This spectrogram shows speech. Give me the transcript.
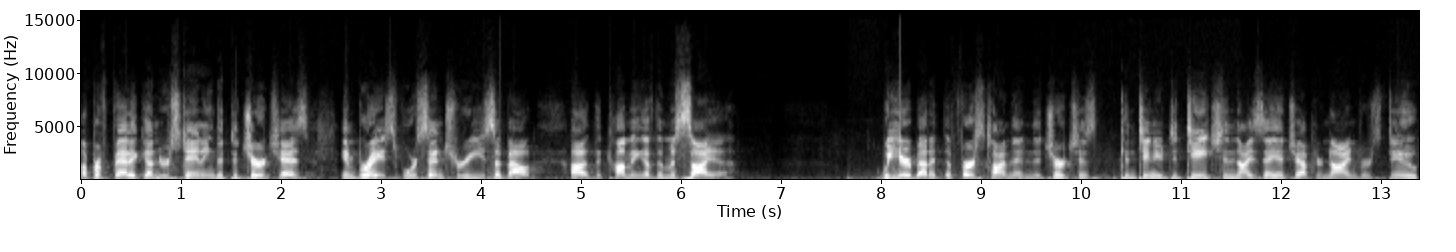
a prophetic understanding that the church has embraced for centuries about uh, the coming of the Messiah. We hear about it the first time, and the church has continued to teach in Isaiah chapter 9, verse 2.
